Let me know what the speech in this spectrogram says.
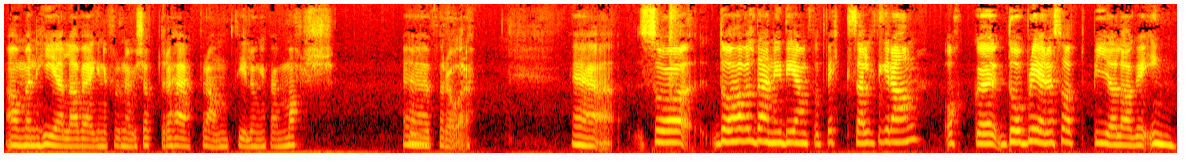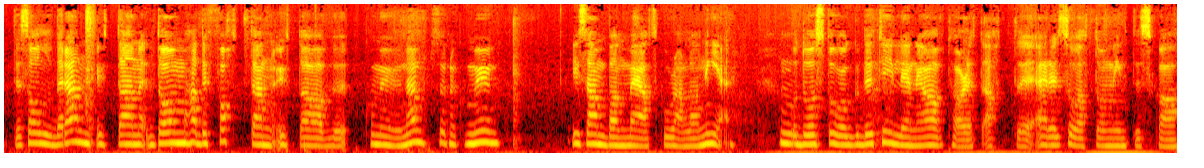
ja, men hela vägen ifrån när vi köpte det här fram till ungefär mars eh, förra året. Eh, så då har väl den idén fått växa lite grann. Och eh, då blev det så att byalaget inte sålde den utan de hade fått den utav kommunen, Sunne kommun, i samband med att skolan la ner. Mm. Och då stod det tydligen i avtalet att eh, är det så att de inte ska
